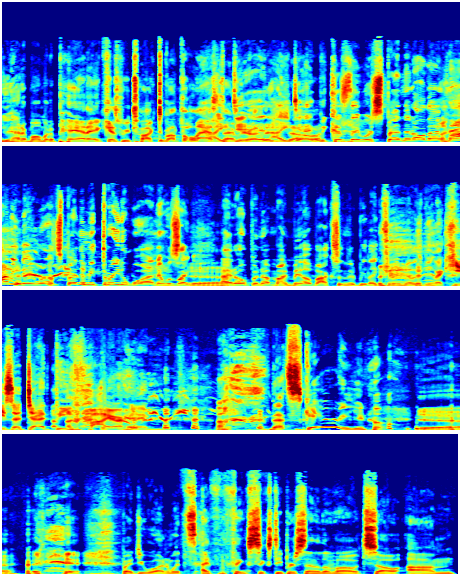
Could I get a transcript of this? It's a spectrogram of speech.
you had a moment of panic, as we talked about the last I time we were on did, I show. did, because they were spending all that money. They were spending me three to one. It was like I'd open up my mailbox and there'd be like three million. Be like, he's a deadbeat. Fire him. Uh, that's scary, you know. yeah. but you won with I think sixty percent of the vote. So um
